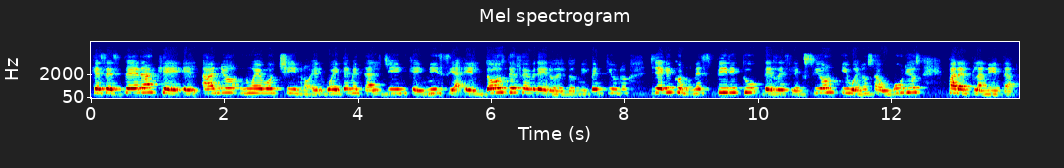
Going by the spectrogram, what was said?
que se espera que el año nuevo chino, el Buey de Metal Jin, que inicia el 2 de febrero del 2021, llegue con un espíritu de reflexión y buenos augurios para el planeta.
